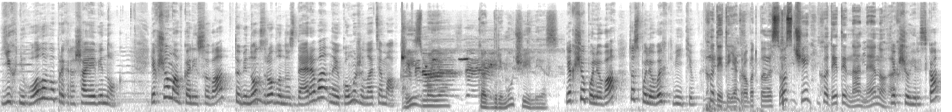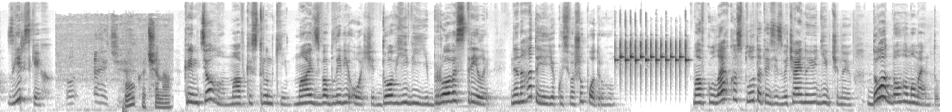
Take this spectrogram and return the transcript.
Їхню голову прикрашає вінок. Якщо мавка лісова, то вінок зроблено з дерева, на якому жила ця мавка. Жизнь моя, как дремучий лес. Якщо польова, то з польових квітів. Ходити як робот-пилисос чи ходити на неногах. Якщо гірська з гірських. Покачена. Крім цього, мавки струнки мають звабливі очі, довгі вії, брови стріли. Не нагадує якусь вашу подругу. Мавку легко сплутати зі звичайною дівчиною до одного моменту.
